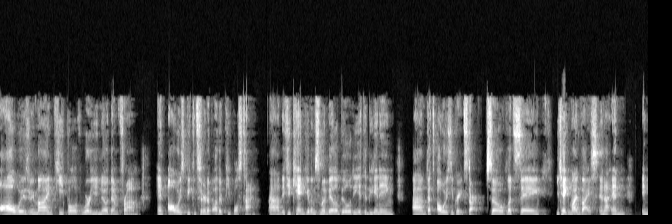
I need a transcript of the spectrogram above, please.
Always remind people of where you know them from and always be considerate of other people's time. Um, if you can give them some availability at the beginning, um, that's always a great start. So let's say you take my advice and and and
